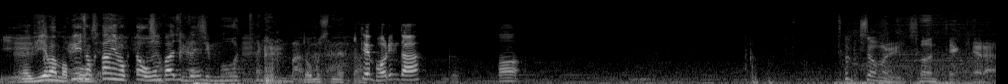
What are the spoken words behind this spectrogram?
네, 위에만 먹고. 위에 적당히 먹다 오면 빠질게. 너무 신났다. 템 버린다 어 특성을 선택해라.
